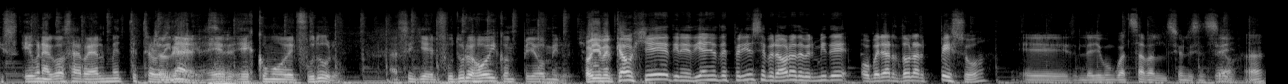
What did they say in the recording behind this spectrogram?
es, una cosa realmente extraordinaria. Es, como del futuro. Así que el futuro es hoy con Peugeot 2008. Oye, Mercado G tiene 10 años de experiencia, pero ahora te permite operar dólar peso. Eh, le llegó un WhatsApp al señor licenciado. ¿ah?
